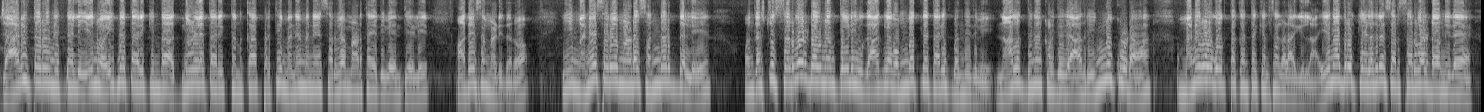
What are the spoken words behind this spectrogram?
ಜಾರಿ ತರೋ ನಿಟ್ಟಿನಲ್ಲಿ ಏನು ಐದನೇ ತಾರೀಕಿಂದ ಹದಿನೇಳನೇ ತಾರೀಕು ತನಕ ಪ್ರತಿ ಮನೆ ಮನೆ ಸರ್ವೆ ಮಾಡ್ತಾ ಇದ್ದೀವಿ ಅಂತೇಳಿ ಆದೇಶ ಮಾಡಿದರು. ಈ ಮನೆ ಸರ್ವೆ ಮಾಡೋ ಸಂದರ್ಭದಲ್ಲಿ ಒಂದಷ್ಟು ಸರ್ವರ್ ಡೌನ್ ಅಂತೇಳಿ ಈಗಾಗಲೇ ಒಂಬತ್ತನೇ ತಾರೀಕು ಬಂದಿದ್ವಿ. ನಾಲ್ಕು ದಿನ ಕಳೆದಿದೆ, ಆದ್ರೆ ಇನ್ನೂ ಕೂಡ ಮನೆಗಳಿಗೆ ಹೋಗ್ತಕ್ಕಂಥ ಕೆಲಸಗಳಾಗಿಲ್ಲ. ಏನಾದರೂ ಕೇಳಿದ್ರೆ, ಸರ್ ಸರ್ವರ್ ಡೌನ್ ಇದೆ,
